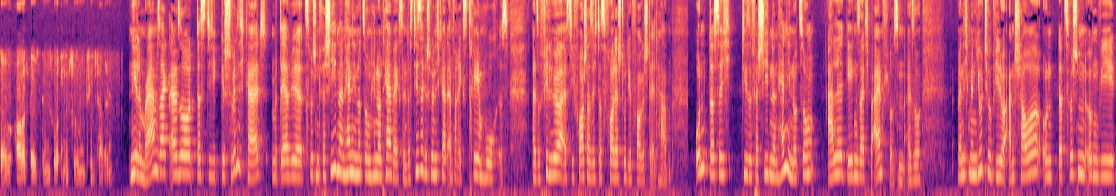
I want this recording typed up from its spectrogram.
So all of those things will influence each other. Neelam Ram sagt also, dass die Geschwindigkeit, mit der wir zwischen verschiedenen Handynutzungen hin und her wechseln, dass diese Geschwindigkeit einfach extrem hoch ist. Also viel höher, als die Forscher sich das vor der Studie vorgestellt haben. Und dass sich diese verschiedenen Handynutzungen alle gegenseitig beeinflussen. Also wenn ich mir ein YouTube-Video anschaue und dazwischen irgendwie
